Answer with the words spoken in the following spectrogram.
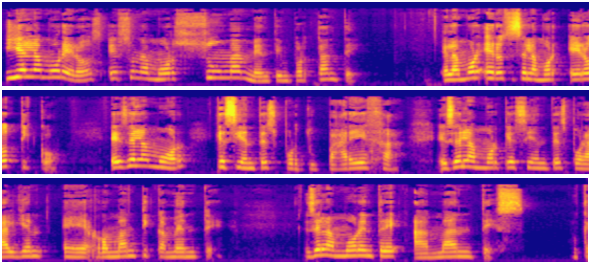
Y el amor eros es un amor sumamente importante. El amor eros es el amor erótico. Es el amor que sientes por tu pareja. Es el amor que sientes por alguien eh, románticamente. Es el amor entre amantes. ¿Ok?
